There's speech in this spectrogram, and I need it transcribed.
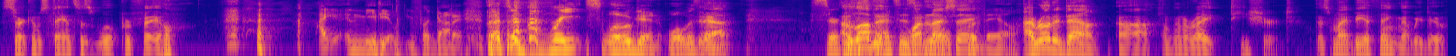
Circumstances will prevail. I immediately forgot it. That's a great slogan. What was Yeah. that? I love it. What did I say? Prevail. I wrote it down. Uh, I'm gonna write T-shirt. This might be a thing that we do.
